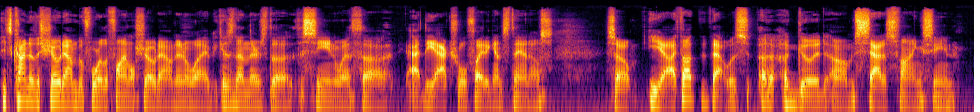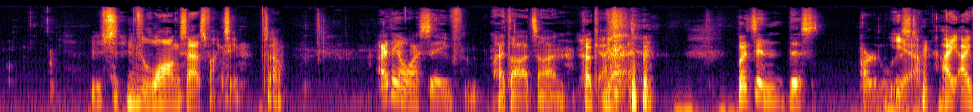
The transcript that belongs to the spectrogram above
it's kind of the showdown before the final showdown in a way, because then there's the the scene with uh, at the actual fight against Thanos. So yeah, I thought that that was a, a good, um, satisfying scene. S- long, satisfying scene. So I think I want to save my thoughts on okay. that. but it's in this part of the list. Yeah, I, I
